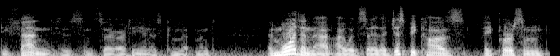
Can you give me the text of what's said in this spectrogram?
defend his sincerity and his commitment. And more than that, I would say that just because a person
